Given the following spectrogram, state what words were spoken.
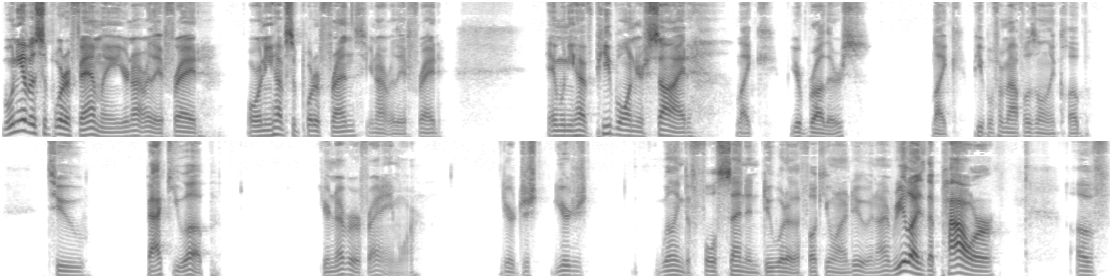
But when you have a supportive family, you're not really afraid. Or when you have supportive friends, you're not really afraid. And when you have people on your side, like your brothers, like people from Alpha's Only Club, to back you up, you're never afraid anymore. You're just you're just willing to full send and do whatever the fuck you want to do. And I realized the power of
